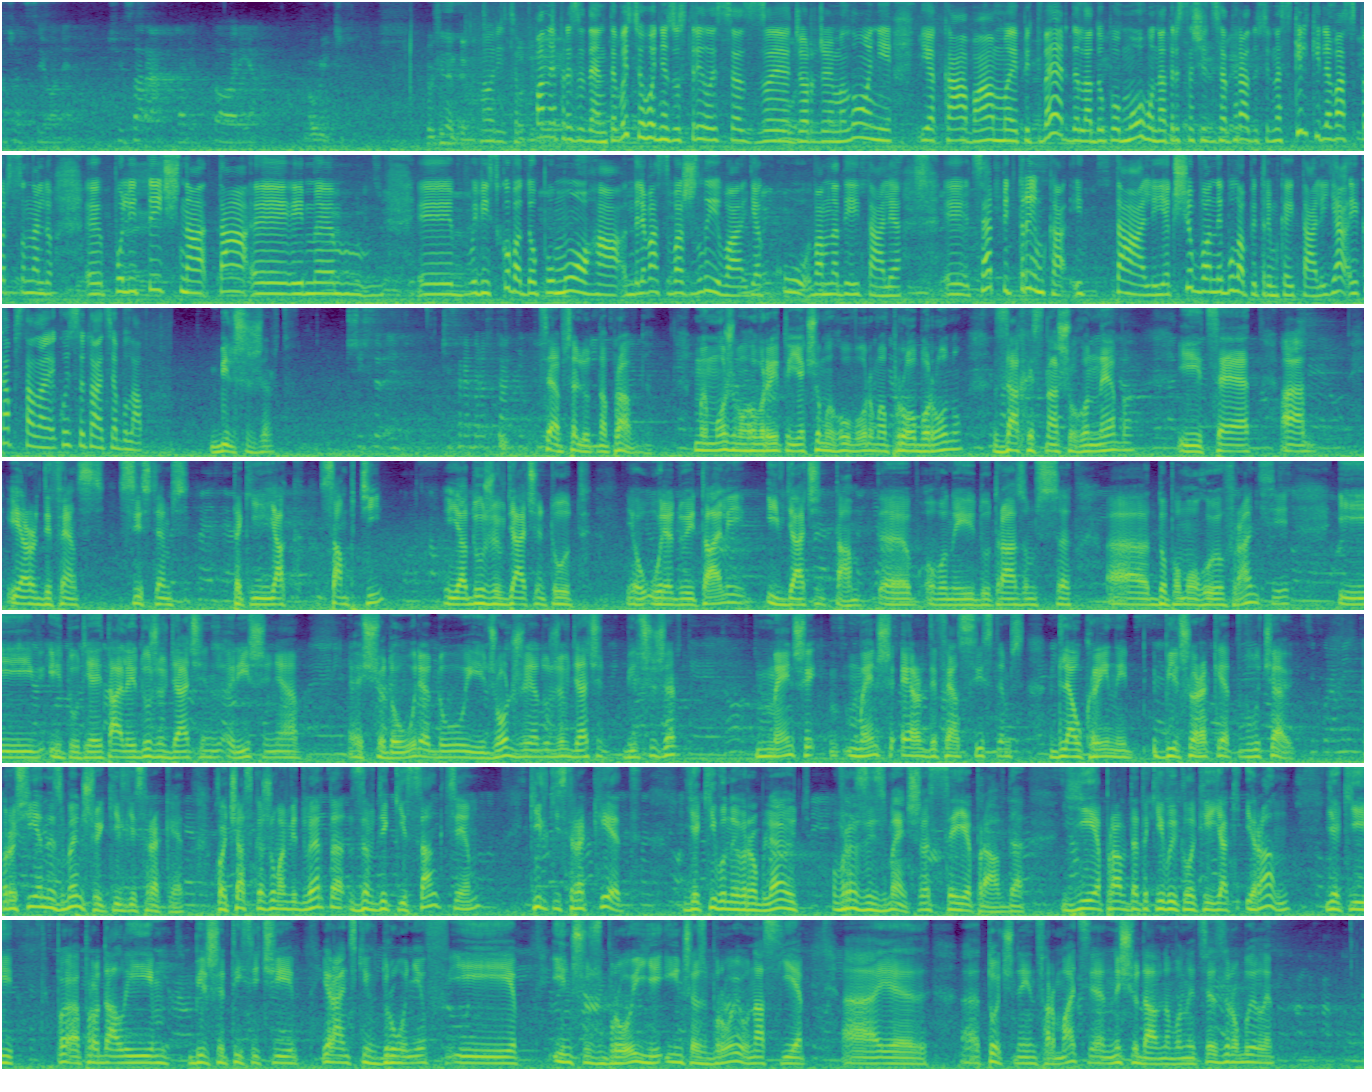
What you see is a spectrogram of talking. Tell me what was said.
Пане президенте, ви сьогодні зустрілися з Джорджою Мелоні, яка вам підтвердила допомогу на 360 градусів. Наскільки для вас персонально е, політична та е, ем, е, військова допомога для вас важлива, яку вам надає Італія? Ця підтримка Італії, якщо б вона не була підтримка Італії, яка б стала якась ситуація була б? Більше жертв. Це абсолютно правда. Ми можемо говорити, якщо ми говоримо про оборону, захист нашого неба, і це а, Air Defense Systems, такі як САМПТІ. І я дуже вдячний тут уряду Італії і вдячний там. Е, Вони йдуть разом з е, допомогою Франції. І, і тут я Італії дуже вдячний рішення е, щодо уряду. І Джорджі я дуже вдячний. Більше жертв менше, менше Air Defense Systems для України більше ракет влучають. Росія не зменшує кількість ракет. Хоча скажу вам відверто, завдяки санкціям кількість ракет, які вони виробляють, в рази зменшилась. Це є правда. Є правда такі виклики, як Іран, які продали їм більше тисячі іранських дронів і іншу зброю. Є інша зброя. У нас є е, е, точна інформація. Нещодавно вони це зробили.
